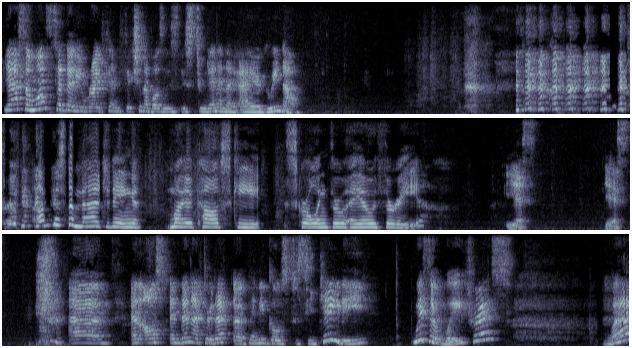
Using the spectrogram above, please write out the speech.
Yeah, someone said that he write fan fiction about his, his student, and I, I agree now. I'm just imagining Mayakovsky scrolling through AO3. Yes, yes. Um, and also, and then after that, uh, Penny goes to see Kady with a waitress. What?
